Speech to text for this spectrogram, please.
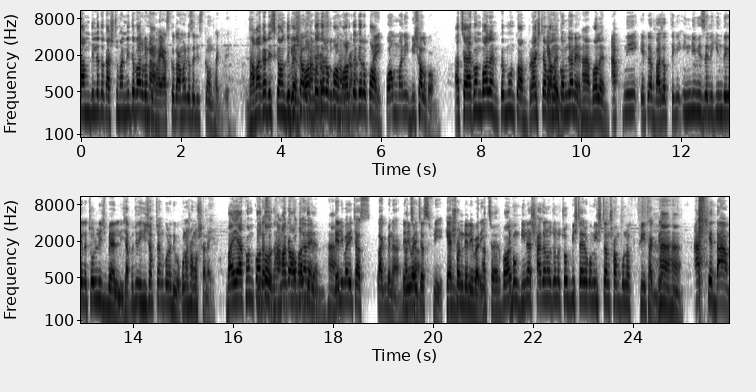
দাম দিলে তো কাস্টমার নিতে পারবে না। ভাই আজকে তো আমার কাছে ডিসকাউন্ট থাকবে। ধামাকা ডিসকাউন্ট দিবেন অর্ধেকেরও কম অর্ধেকেরও কম। কম মানে বিশাল কম। আচ্ছা এখন বলেন কেমন কম প্রাইসটা বলেন। কম জানেন? হ্যাঁ বলেন। আপনি এটা বাজার থেকে ইন্ডিভিজুয়ালি কিনতে গেলে চল্লিশ বিয়াল্লিশ আপনি যদি হিসাব চান করে দিব কোনো সমস্যা নাই। ভাই এখন কত? ধামাকা কত অফার জানেন? দিবেন? হ্যাঁ। ডেলিভারি চার্জ লাগবে না। Delivery. Charge free cash on delivery আচ্ছা এরপর? এবং ডিনার সাজানোর জন্য চব্বিশটা এরকম ইস্টার্ন সম্পূর্ণ ফ্রি থাকবে। হ্যাঁ হ্যাঁ। আজকে দাম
